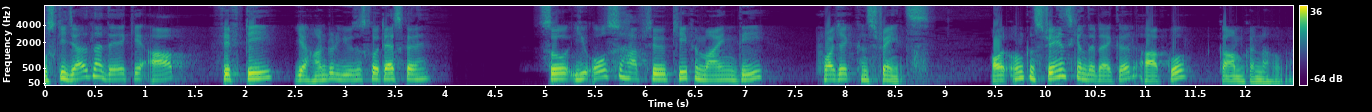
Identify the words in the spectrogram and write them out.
اس کی اجازت نہ دے کہ آپ 50 یا 100 یوزرس کو ٹیسٹ کریں so you also have to keep a mind the project constraints اور ان کنسٹرینٹس کے اندر رہ کر آپ کو کام کرنا ہوگا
